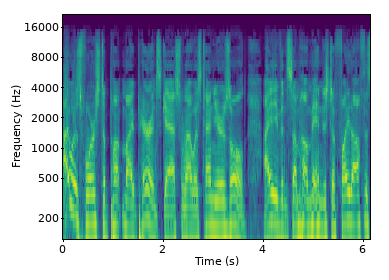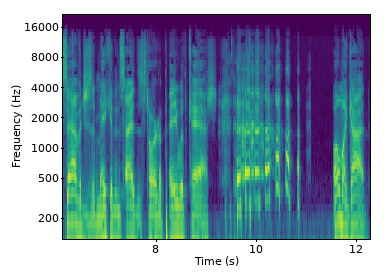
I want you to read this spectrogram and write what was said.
I was forced to pump my parents' gas when I was 10 years old. I even somehow managed to fight off the savages and make it inside the store to pay with cash. oh my God.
